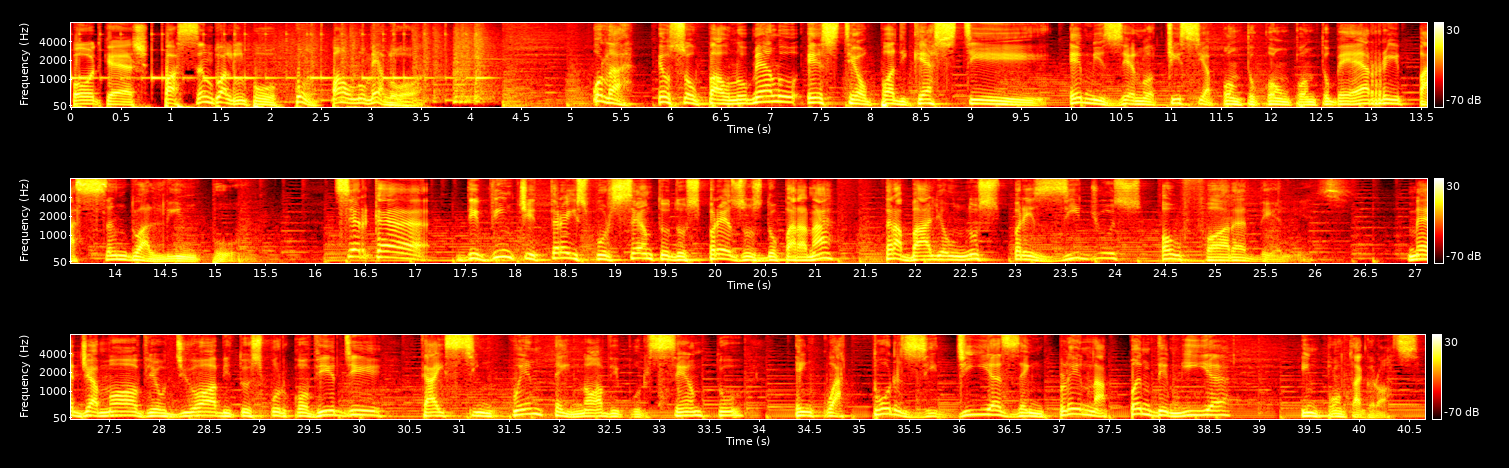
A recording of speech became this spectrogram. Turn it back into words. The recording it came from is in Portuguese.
Podcast Passando a Limpo com Paulo Melo. Olá, eu sou Paulo Melo, este é o podcast mznoticia.com.br Passando a Limpo. Cerca de 23% dos presos do Paraná trabalham nos presídios ou fora deles. Média móvel de óbitos por Covid cai 59% em 14 dias em plena pandemia em Ponta Grossa.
